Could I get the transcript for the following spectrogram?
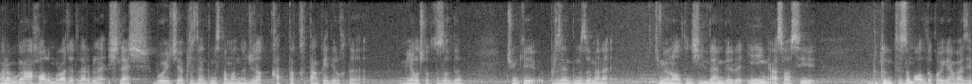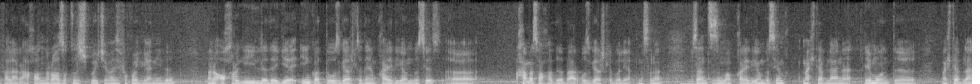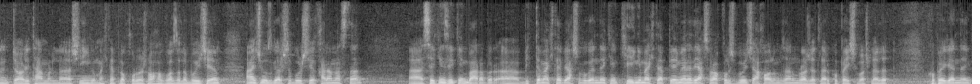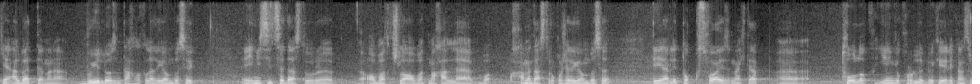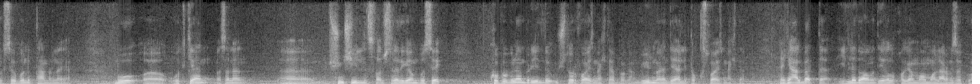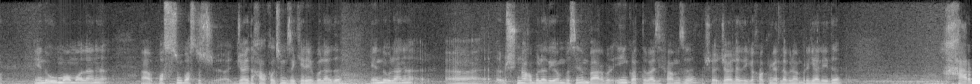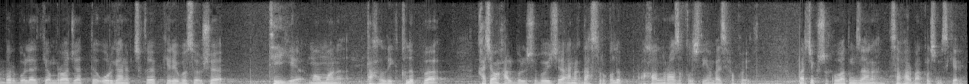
mana bugun aholi murojaatlari bilan ishlash bo'yicha prezidentimiz tomonidan juda qattiq tanqidiy ruhda yig'ilish o'tkazildi. Chunki prezidentimizni mana ikki ming o'n oltinchi yildan beri eng asosiy butun tizim oldida qo'ygan vazifalari aholini rozi qilish bo'yicha vazifa qo'yilgan edi. Mana oxirgi yillardagi eng katta o'zgarishlardan ham qaraydigan bo'lsangiz hamma sohada baribir o'zgarishlar bo'lyapti. Masalan bizani tizimni olib qaraydigan bo'lsa ham maktablarni remonti maktablarni joriy ta'mirlash yangi maktablar qurish va hokazolar bo'yicha ham ancha o'zgarishlar bo'lishiga qaramasdan sekin sekin baribir bitta maktab yaxshi bo'lgandan keyin keyingi maktabni ham yanada yaxshiroq qilish bo'yicha aholimizni murojaatlari ko'payishni boshladi. Ko'paygandan keyin albatta mana bu yilni o'zini tahlil qiladigan bo'lsak investitsiya dasturi obod qishloq obod mahalla hamma dastur qo'shadigan bo'lsa deyarli to'qqiz foiz maktab e, to'liq yangi qurilib yoki rekonstruksiya bo'lib ta'mirlanyapti bu e, o'tgan masalan e, shuncha yilni solishtiradigan bo'lsak ko'pi bilan bir yilda uch to'rt foiz maktab bo'lgan. Bu yil mana deyarli to'qqiz foiz maktab. Lekin albatta yillar davomida yig'ilib qolgan muammolarimiz ko'p. Endi u muammolarni bosqichma bosqich joyida hal qilishimiz kerak bo'ladi. Endi ularni shunaqa bo'ladigan bo'lsa ham baribir eng katta vazifamiz o'sha joylardagi hokimiyatlar bilan birgalikda har bir bo'layotgan murojaatni o'rganib chiqib kerak bo'lsa o'sha tegi muammoni tahlil qilib va qachon hal bo'lishi bo'yicha aniq dastur qilib aholini rozi qilish degan vazifa qo'yildi. Barcha kuch quvvatimizni safarbar qilishimiz kerak.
